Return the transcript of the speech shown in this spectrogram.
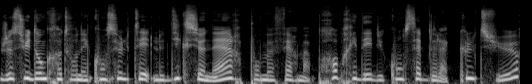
Je suis donc retournée consulter le dictionnaire pour me faire ma propre idée du concept de la culture.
